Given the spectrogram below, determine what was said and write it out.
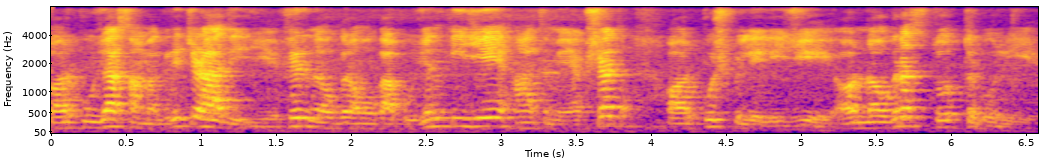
और पूजा सामग्री चढ़ा दीजिए। फिर नवग्रहों का पूजन कीजिए, हाथ में अक्षत और पुष्प ले लीजिए और नवग्रह स्त्रोत्र बोलिए।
